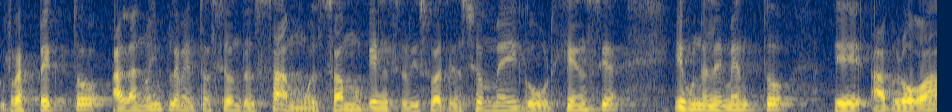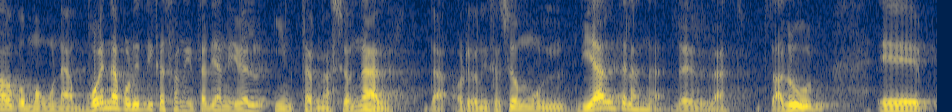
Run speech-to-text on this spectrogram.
respecto a la no implementación del SAMU. El SAMU, que es el Servicio de Atención Médico de Urgencia, es un elemento eh, aprobado como una buena política sanitaria a nivel internacional. La Organización Mundial de la, Salud, eh,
